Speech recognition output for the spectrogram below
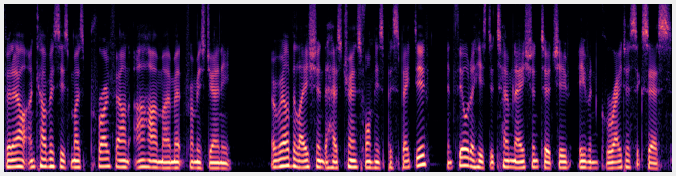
Verdouw uncovers his most profound aha moment from his journey, a revelation that has transformed his perspective and fueled his determination to achieve even greater success.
